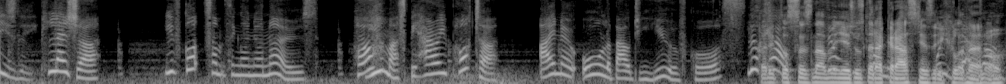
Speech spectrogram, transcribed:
Weasley. Pleasure. You've got something on your nose. Huh? You must be Harry Potter. I know all about you, of course. Look Tady out. to seznámení je is teda krásně zrychlené, no.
